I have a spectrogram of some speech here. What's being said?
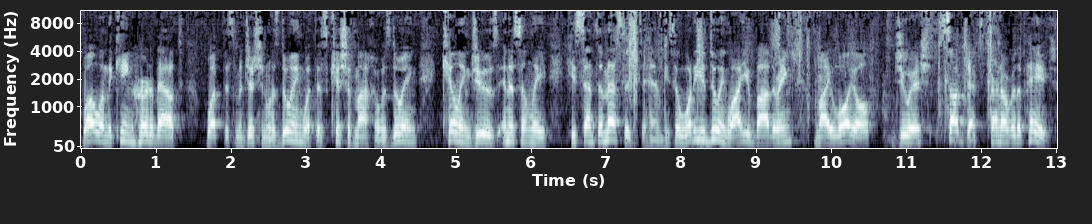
Well, when the king heard about what this magician was doing, what this Kishav Macher was doing, killing Jews innocently, he sent a message to him. He said, what are you doing? Why are you bothering my loyal Jewish subjects? Turn over the page.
